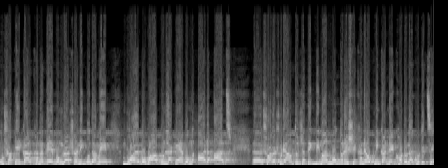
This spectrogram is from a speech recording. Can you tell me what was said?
পোশাকের কারখানাতে এবং রাসায়নিক গুদামে ভয়াবহ আগুন লাগে এবং আর আজ সরাসরি আন্তর্জাতিক বিমানবন্দরে সেখানে অগ্নিকাণ্ডের ঘটনা ঘটেছে।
